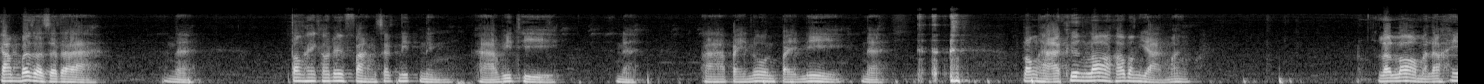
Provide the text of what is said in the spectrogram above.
คำพระศาสดานะต้องให้เขาได้ฟังสักนิดหนึ่ง หาวิธีนะ พาไปโน่นไปนี่นะลองหาเครื่องล่อเขาบางอย่างมั่ง แล้วล่อมาแล้วให้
